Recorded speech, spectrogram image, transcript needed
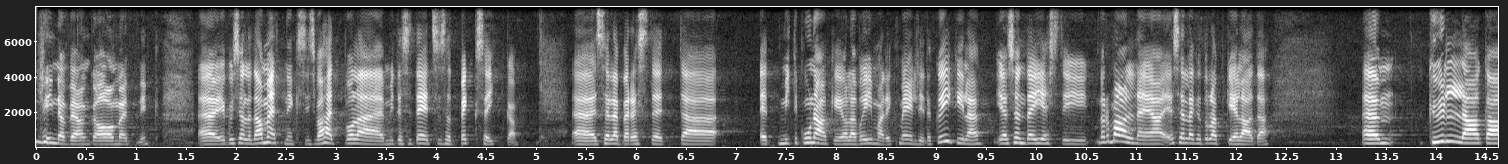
linnapea on ka ametnik. Äh, ja kui sa oled ametnik, siis vahet pole, mida sa teed, sa saad peksa ikka. Äh, sellepärast, et, et mitte kunagi ei ole võimalik meeldida kõigile ja see on täiesti normaalne ja, ja sellega tulebki elada. Ähm, küll aga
